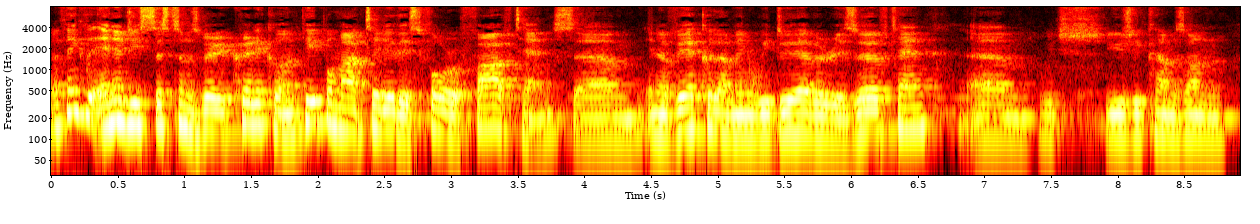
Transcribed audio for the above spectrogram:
I think the energy system is very critical, and people might tell you there's four or five tanks. Um, in a vehicle, I mean, we do have a reserve tank, um, which usually comes on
